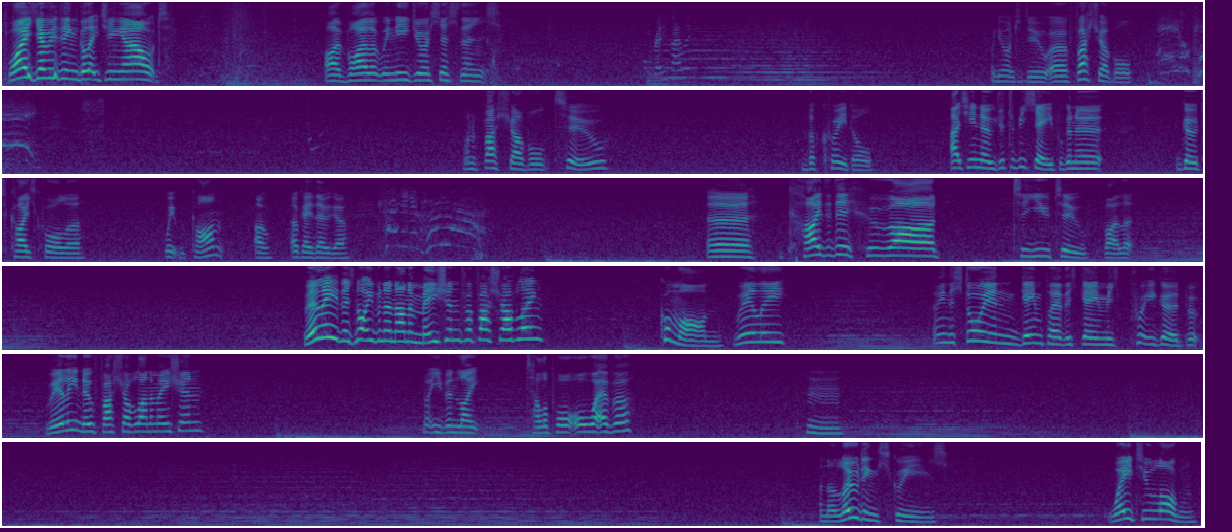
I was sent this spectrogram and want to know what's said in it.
Why is everything glitching out? Alright, Violet, we need your assistance. You ready, Violet? What do you want to do? Uh, fast travel. want to fast travel to the cradle. Actually, no, just to be safe, we're gonna go to Kai's Crawler. Wait, we can't? Oh, okay, there we go. Uh, Kaidede hurrah to you too, Violet. Really? There's not even an animation for fast traveling? Come on, really? I mean, the story and gameplay of this game is pretty good, but really? No fast travel animation? Not even, like, teleport or whatever? Hmm. And the loading screens. Way too long.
